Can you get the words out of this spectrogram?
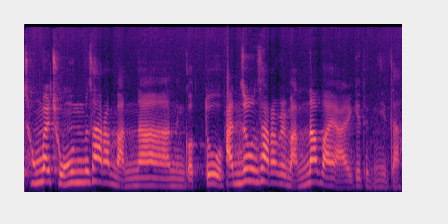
정말 좋은 사람 만나는 것도 안 좋은 사람을 만나봐야 알게 됩니다.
